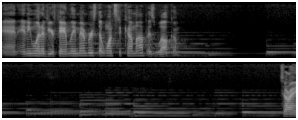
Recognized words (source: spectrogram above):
And any one of your family members that wants to come up is welcome. Sorry,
